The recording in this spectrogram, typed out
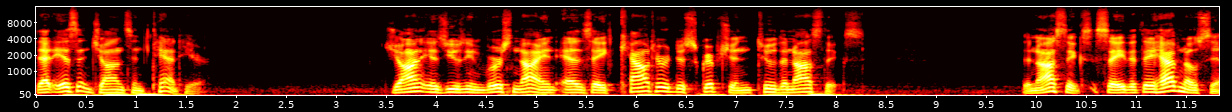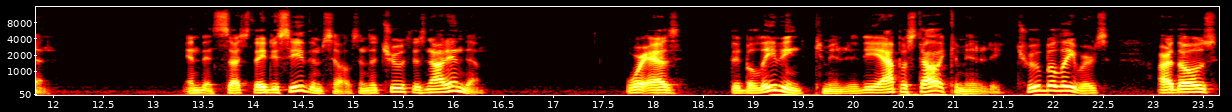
that isn't John's intent here. John is using verse 9 as a counter description to the Gnostics. The Gnostics say that they have no sin, and as such they deceive themselves, and the truth is not in them. Whereas the believing community, the apostolic community, true believers are those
